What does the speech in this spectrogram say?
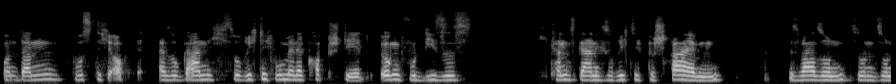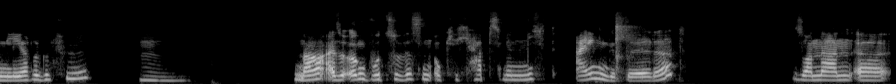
Und dann wusste ich auch also gar nicht so richtig, wo mir der Kopf steht. Irgendwo dieses, ich kann es gar nicht so richtig beschreiben. Es war so ein, so ein, so ein leere Gefühl. Mhm. Na, also irgendwo zu wissen, okay, ich habe es mir nicht eingebildet, sondern äh,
